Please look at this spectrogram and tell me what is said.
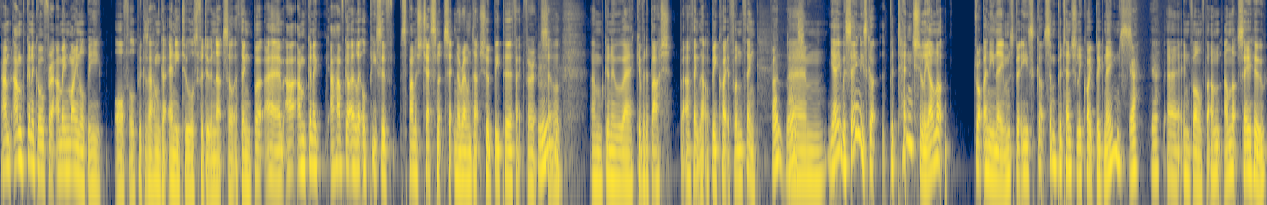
I'm. I'm gonna go for it. I mean, mine will be awful because I haven't got any tools for doing that sort of thing. But um, I, I'm gonna. I have got a little piece of Spanish chestnut sitting around that should be perfect for it. So I'm gonna uh, give it a bash. But I think that'll be quite a fun thing. Fun. Nice. Um, yeah, he was saying he's got potentially. I'll not drop any names, but he's got some potentially quite big names yeah. Yeah. uh, involved. But I'll, I'll not say who.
